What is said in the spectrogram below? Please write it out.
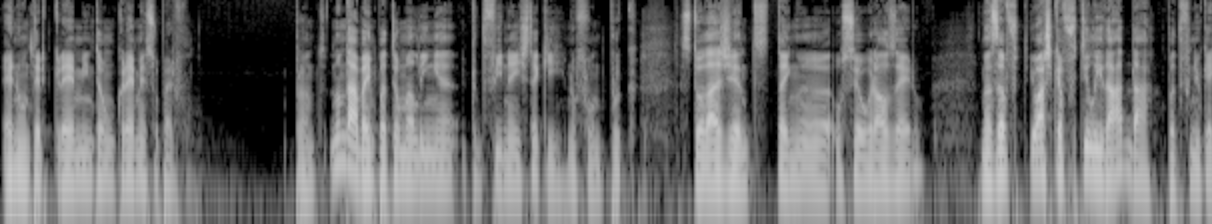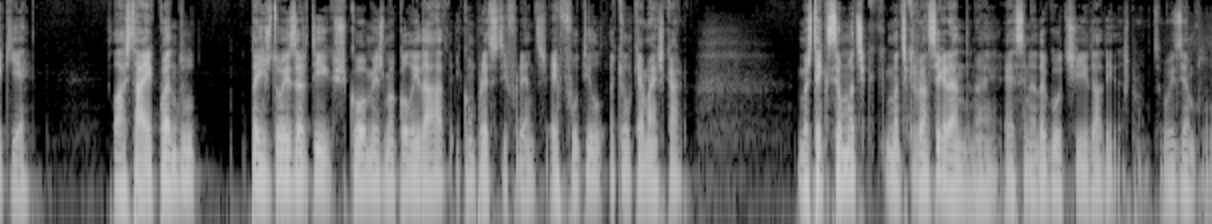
é não ter creme, então o creme é supérfluo. Pronto. Não dá bem para ter uma linha que defina isto aqui, no fundo, porque se toda a gente tem uh, o seu grau zero, mas a, eu acho que a futilidade dá para definir o que é que é. Lá está, é quando tens dois artigos com a mesma qualidade e com preços diferentes. É fútil aquilo que é mais caro. Mas tem que ser uma, uma discrepância grande, não é? É a cena da Gucci e da Adidas. Pronto. O exemplo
